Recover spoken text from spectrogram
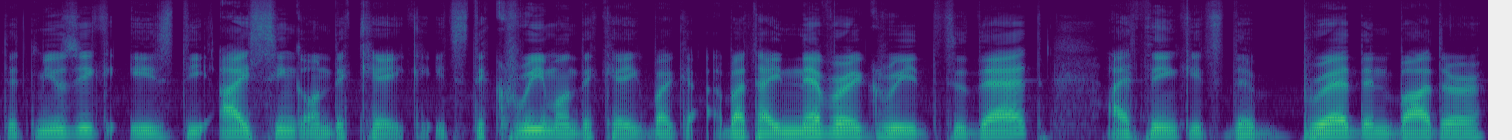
that music is the icing on the cake. It's the cream on the cake, but but I never agreed to that. I think it's the bread and butter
